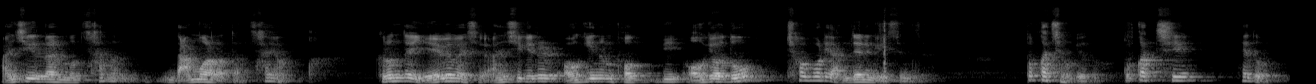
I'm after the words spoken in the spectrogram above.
안식일 날뭐 사는 나무라 갔다 사형. 그런데 예외가 있어요. 안식일을 어기는 법이 어겨도 처벌이 안 되는 게 있습니다. 똑같이 어겨도 똑같이 해도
